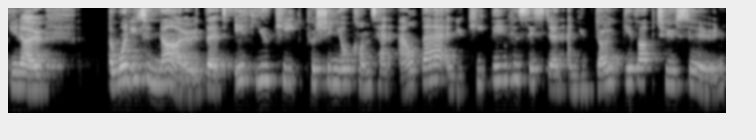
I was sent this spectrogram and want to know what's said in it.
you know, I want you to know that if you keep pushing your content out there and you keep being consistent and you don't give up too soon,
